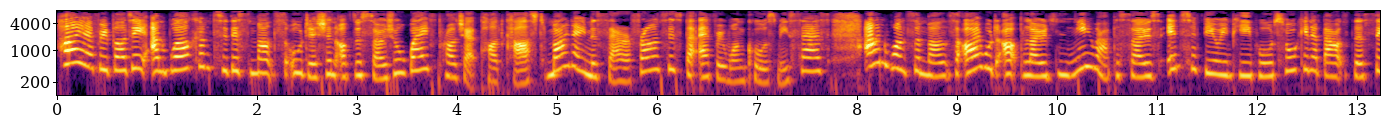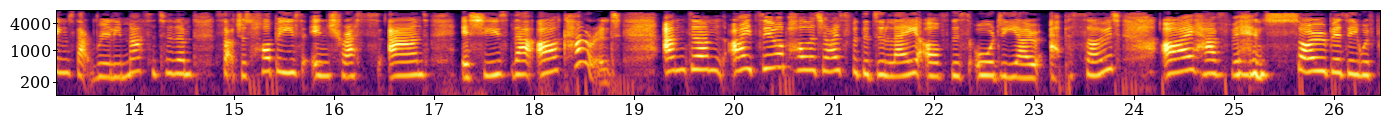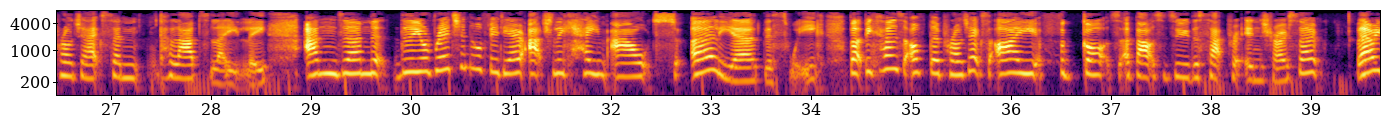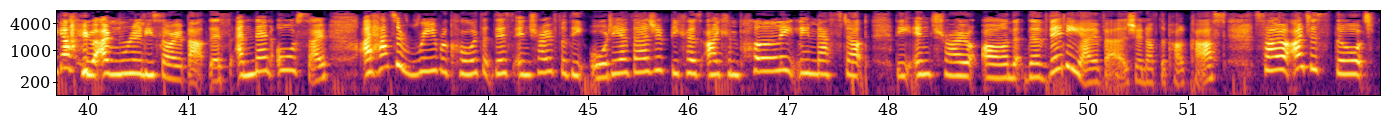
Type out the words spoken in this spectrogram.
Hi, everybody, and welcome to this month's audition of the Social Wave Project podcast. My name is Sarah Francis, but everyone calls me Says. And once a month, I would upload new episodes interviewing people talking about the things that really matter to them, such as hobbies, interests, and issues that are current. And um, I do apologise for the delay of this audio episode. I have been so busy with projects and collabs lately, and um, the original video actually came out earlier this week, but because of the projects, I forgot about to do the separate intro. So there we go. I'm really sorry about this. And then also, I had to re record this intro for the audio version because I completely messed up the intro on the video version of the podcast. So I just thought,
